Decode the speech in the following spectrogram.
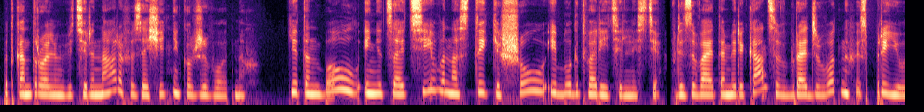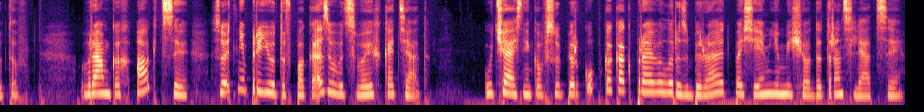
под контролем ветеринаров и защитников животных. Kitten Bowl – инициатива на стыке шоу и благотворительности, призывает американцев брать животных из приютов. В рамках акции сотни приютов показывают своих котят – Участников Суперкубка, как правило, разбирают по семьям еще до трансляции.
